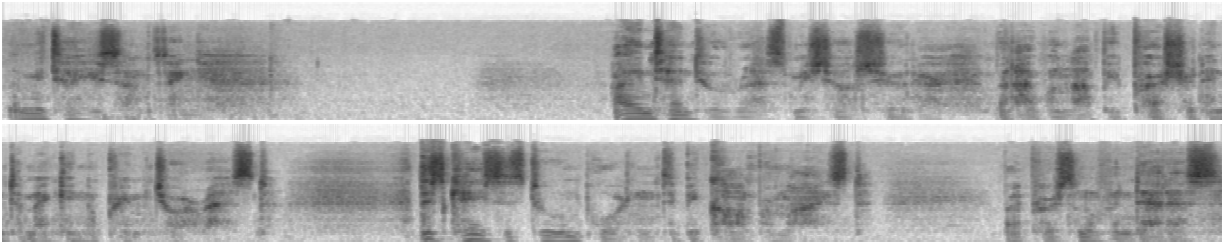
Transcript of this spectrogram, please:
Let me tell you something. I intend to arrest Michelle Shooter, but I will not be pressured into making a premature arrest. This case is too important to be compromised by personal vendettas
